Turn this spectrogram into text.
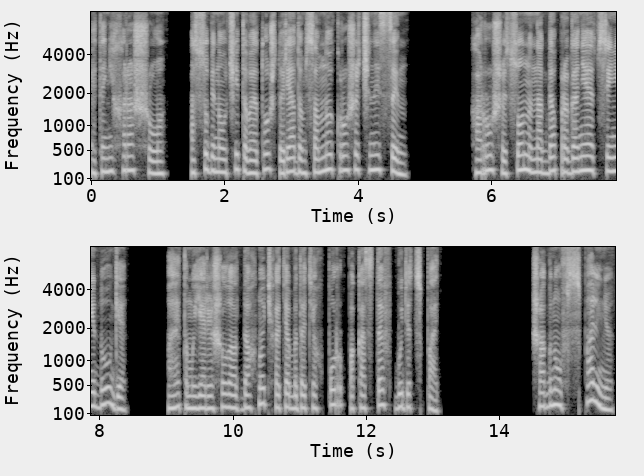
Это нехорошо, особенно учитывая то, что рядом со мной крошечный сын. Хороший сон иногда прогоняет все недуги, поэтому я решила отдохнуть хотя бы до тех пор, пока Стеф будет спать. Шагнув в спальню,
